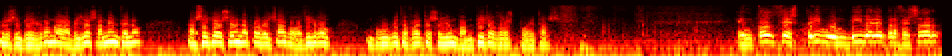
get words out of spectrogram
me lo simplificó maravillosamente, ¿no? Así que yo soy un aprovechado, digo un poquito fuerte, soy un vampiro de los poetas. Entonces, primum vivere, profesor,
